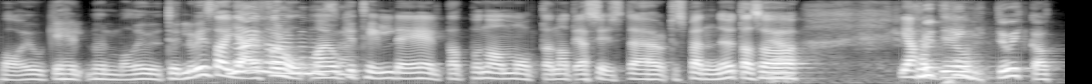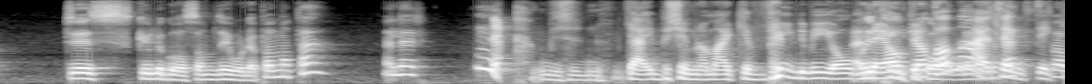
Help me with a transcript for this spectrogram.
var jo ikke helt normal i huet, tydeligvis. Da. Nei, Jeg nei, forholdt men meg jo altså- ikke til det i hele tatt på en annen måte enn at jeg syntes det hørtes spennende ut. Altså, Ja. For du tenkte jo ikke at du skulle gå som du gjorde, på en måte? Eller? Nei, jeg bekymra meg ikke veldig mye over Nei, det akkurat da. Nei, jeg tenkte ikke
